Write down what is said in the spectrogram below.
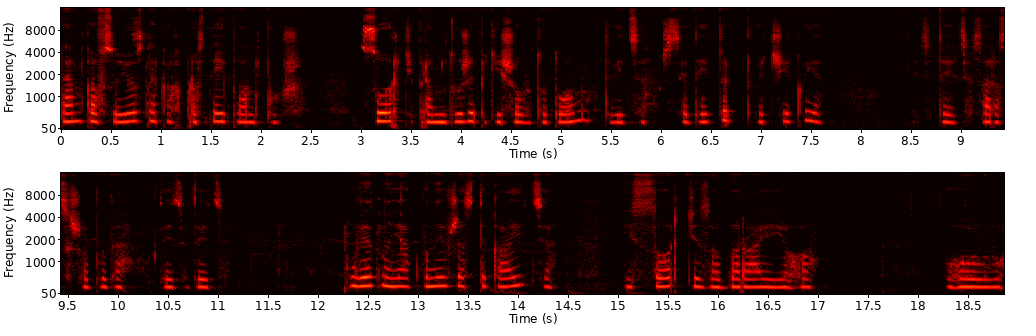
демка в союзниках, простий план пуш. Сорті прям дуже підійшов додому. Дивіться, сидить тут, вичікує. Дивіться, дивіться, зараз що буде. Дивіться, дивіться. Видно, як вони вже стикаються, і сорті забирає його в голову.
